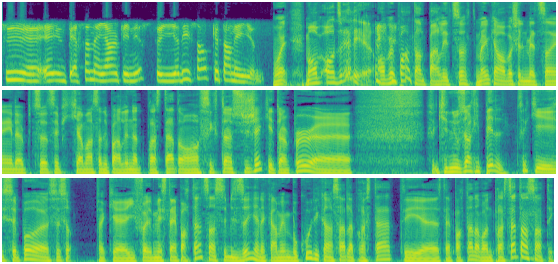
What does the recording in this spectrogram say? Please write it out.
tu es une personne ayant un pénis, il y a des chances que tu en aies une. Oui, mais on, dirait, les, on veut pas entendre parler de ça. Même quand on va chez le médecin, là, puis ça, puis qui commence à nous parler de notre prostate, c'est un sujet qui est un peu, euh, qui nous horripile, tu sais, qui c'est pas, c'est ça. Fait que, il faut, mais c'est important de sensibiliser. Il y en a quand même beaucoup des cancers de la prostate et euh, c'est important d'avoir une prostate en santé.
